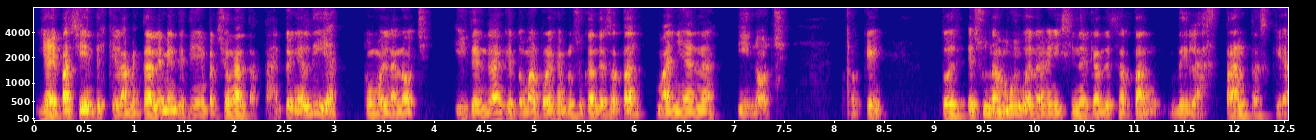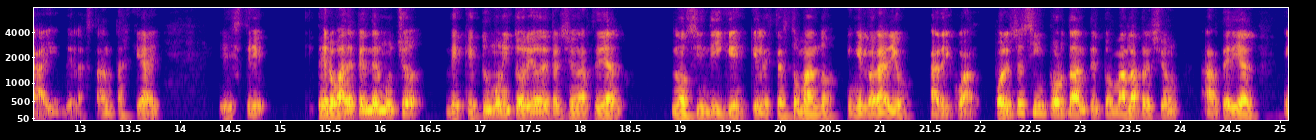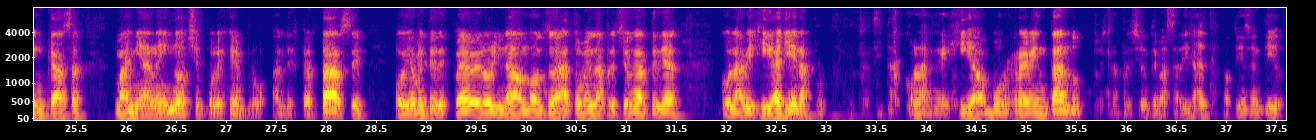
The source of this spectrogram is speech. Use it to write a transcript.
Y hay pacientes que lamentablemente tienen presión alta tanto en el día como en la noche y tendrán que tomar, por ejemplo, su candesartán mañana y noche. ¿Ok? Entonces, es una muy buena medicina el candesartán, de las tantas que hay, de las tantas que hay, este, pero va a depender mucho de que tu monitoreo de presión arterial nos indique que le estás tomando en el horario adecuado. Por eso es importante tomar la presión arterial en casa mañana y noche, por ejemplo, al despertarse, obviamente después de haber orinado, no tomen la presión arterial con la vejiga llena, estás con la vejiga reventando, pues la presión te va a salir alta, no tiene sentido.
